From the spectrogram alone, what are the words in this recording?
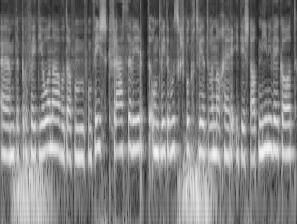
ähm, der Prophet Jona, wo da vom, vom Fisch gefressen wird und wieder ausgespuckt wird, wo nachher in die Stadt Ninive geht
